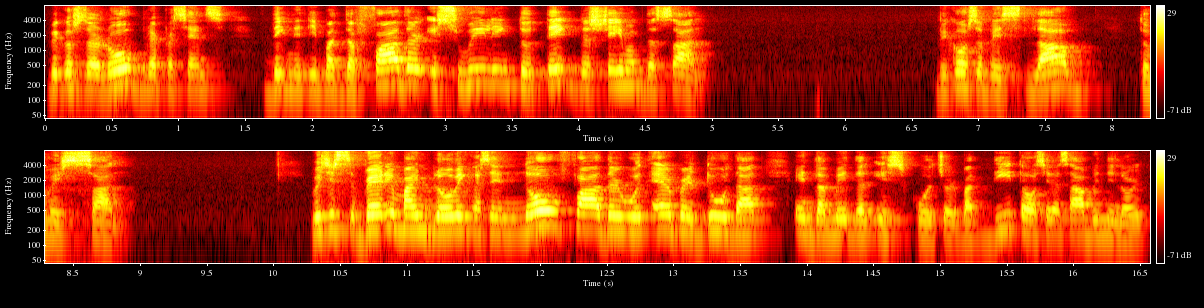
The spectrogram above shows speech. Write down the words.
Because the robe represents dignity. But the father is willing to take the shame of the son because of his love to his son. Which is very mind-blowing kasi no father would ever do that in the Middle East culture. But dito, sinasabi ni Lord,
